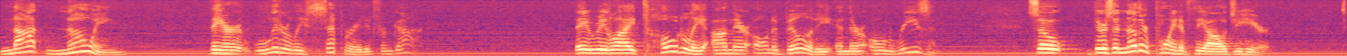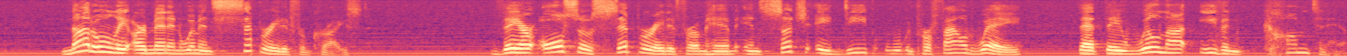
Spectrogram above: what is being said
not knowing they are literally separated from God. They rely totally on their own ability and their own reason. So there's another point of theology here. Not only are men and women separated from Christ, they are also separated from him in such a deep and profound way that they will not even come to him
